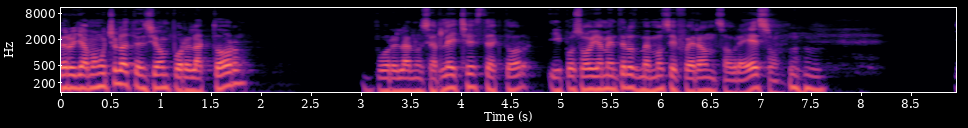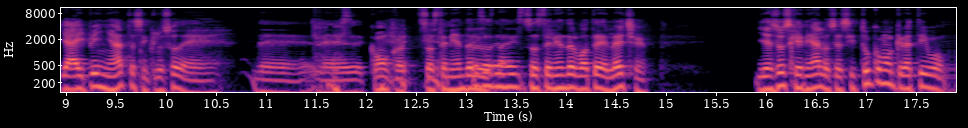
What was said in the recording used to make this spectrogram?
Pero llamó mucho la atención por el actor, por el anunciar leche, este actor, y pues obviamente los memos se fueron sobre eso. Ujú. Ya hay piñatas incluso de, de, de- como co- sosteniendo el, sosteniendo el bote de leche. Y eso es genial. O sea, si tú como creativo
